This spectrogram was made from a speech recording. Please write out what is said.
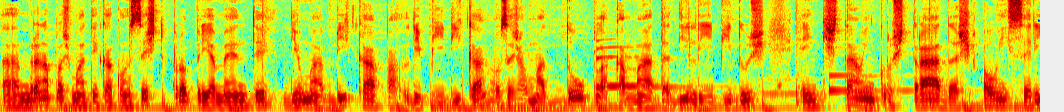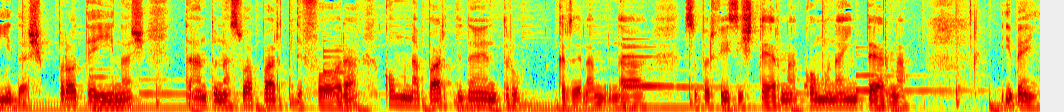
a membrana plasmática consiste propriamente de uma bicapa lipídica, ou seja, uma dupla camada de lípidos em que estão incrustadas ou inseridas proteínas tanto na sua parte de fora como na parte de dentro, quer dizer, na, na superfície externa como na interna. E bem,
